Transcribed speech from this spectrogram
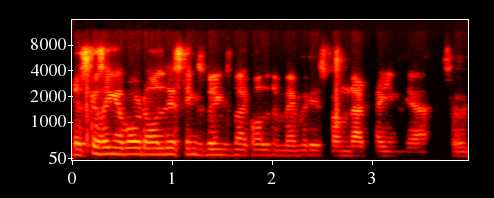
discussing about all these things brings back all the memories from that time. Yeah. So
